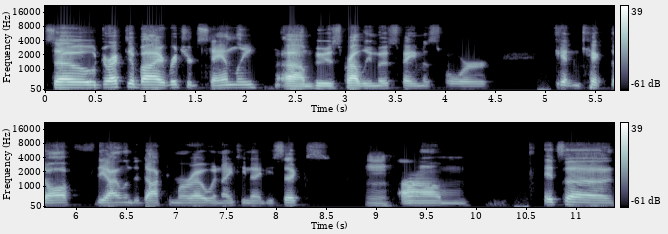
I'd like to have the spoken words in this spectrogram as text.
So directed by Richard Stanley, um, who's probably most famous for getting kicked off the island of Dr. Moreau in 1996. Mm. Um, it's a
